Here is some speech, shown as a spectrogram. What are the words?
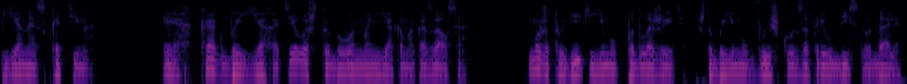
пьяная скотина. Эх, как бы я хотела, чтобы он маньяком оказался. Может, улики ему подложить, чтобы ему вышку за три убийства дали.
